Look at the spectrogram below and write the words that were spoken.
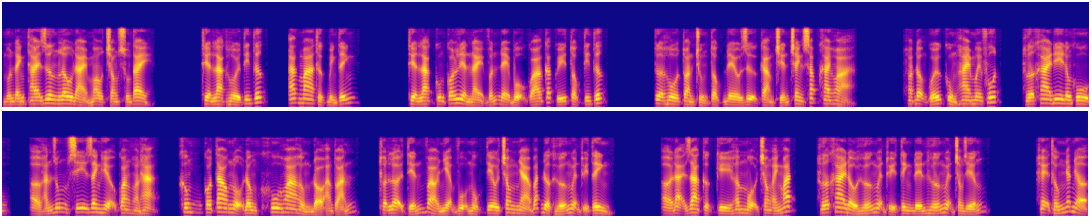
muốn đánh Thái Dương lâu đài mau trong xuống tay. Thiện lạc hồi tin tức, ác ma thực bình tĩnh. Thiện lạc cũng có liền này vấn đề bộ quá các quý tộc tin tức. Tựa hồ toàn chủng tộc đều dự cảm chiến tranh sắp khai hỏa. Hoạt động cuối cùng 20 phút, hứa khai đi đông khu, ở hắn dũng sĩ danh hiệu quang hoàn hạ, không có tao ngộ đông khu hoa hồng đỏ an toán, thuận lợi tiến vào nhiệm vụ mục tiêu trong nhà bắt được hứa nguyện thủy tinh. Ở đại gia cực kỳ hâm mộ trong ánh mắt, hứa khai đầu hứa nguyện thủy tinh đến hứa nguyện trong giếng. Hệ thống nhắc nhở,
